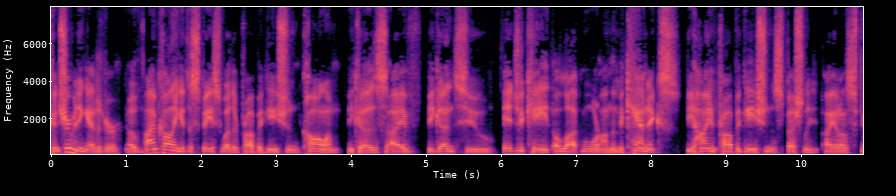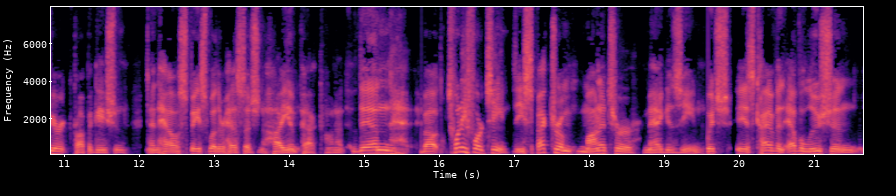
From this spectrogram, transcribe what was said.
contributing editor of, I'm calling it the Space Weather Propagation column because I've begun to educate a lot more on the mechanics behind propagation, especially ionospheric propagation, and how space weather has such a high impact on it. Then, about 2014, the Spectrum Monitor magazine, which is kind of an evolution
